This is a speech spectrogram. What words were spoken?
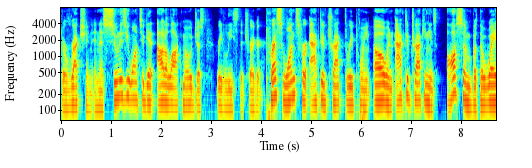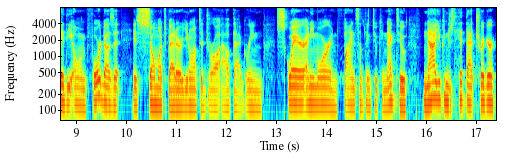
direction. And as soon as you want to get out of lock mode, just release the trigger. Press once for Active Track 3.0 and active tracking is awesome, but the way the OM4 does it is so much better. You don't have to draw out that green square anymore and find something to connect to. Now you can just hit that trigger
